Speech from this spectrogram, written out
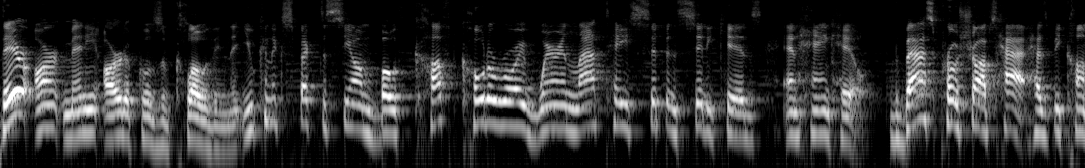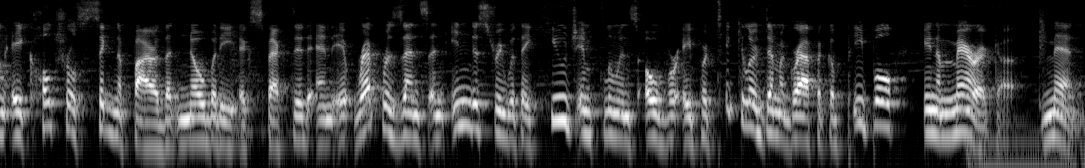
There aren't many articles of clothing that you can expect to see on both cuffed corduroy wearing latte sipping city kids and Hank Hill. The Bass Pro Shops hat has become a cultural signifier that nobody expected, and it represents an industry with a huge influence over a particular demographic of people in America men.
